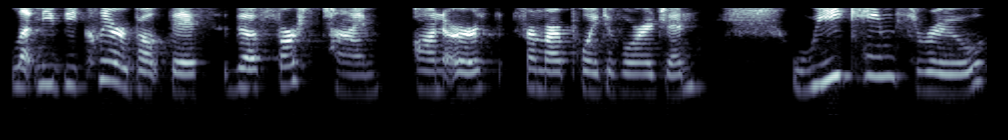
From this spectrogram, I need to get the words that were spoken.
let me be clear about this the first time on earth from our point of origin, we came through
